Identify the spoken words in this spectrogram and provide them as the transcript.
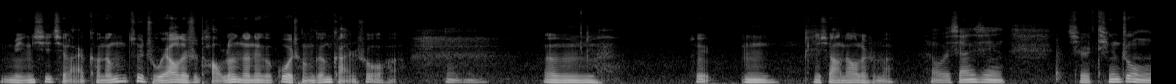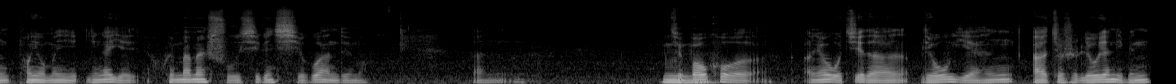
明晰起来。可能最主要的是讨论的那个过程跟感受哈。嗯嗯。嗯，所以，嗯，你想到了什么？我相信，其实听众朋友们也应该也会慢慢熟悉跟习惯，对吗？嗯。就包括，因为我记得留言，呃，就是留言里面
